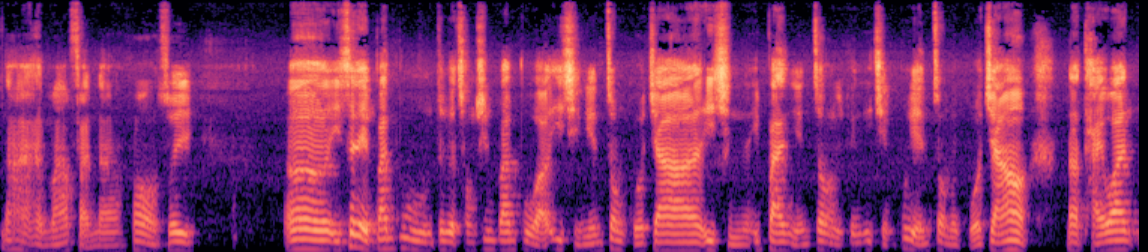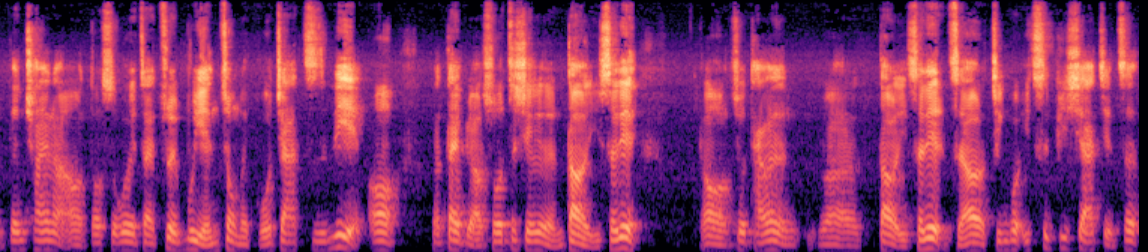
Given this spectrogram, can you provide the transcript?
那很麻烦呢，哦，所以，呃，以色列颁布这个重新颁布啊，疫情严重国家，疫情一般严重跟疫情不严重的国家哦，那台湾跟 China 哦都是位在最不严重的国家之列哦，那代表说这些人到以色列，哦，就台湾人呃到以色列，只要经过一次 PCR 检测。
